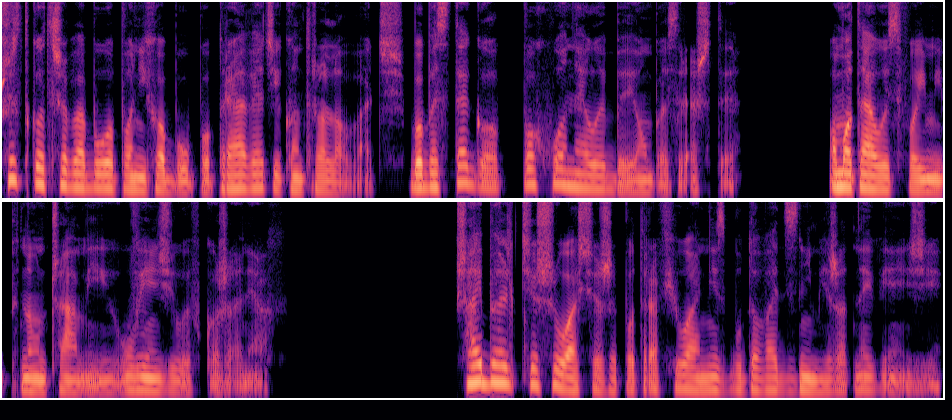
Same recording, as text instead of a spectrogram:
Wszystko trzeba było po nich obu poprawiać i kontrolować, bo bez tego pochłonęłyby ją bez reszty. Omotały swoimi pnączami, uwięziły w korzeniach. Scheibel cieszyła się, że potrafiła nie zbudować z nimi żadnej więzi.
